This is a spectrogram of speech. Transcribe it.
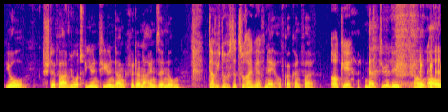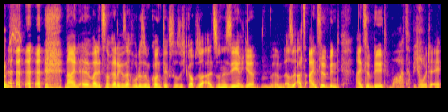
Jo, Stefan, Gut. vielen, vielen Dank für deine Einsendung. Darf ich noch was dazu reinwerfen? Nee, auf gar keinen Fall. Okay. Natürlich, hau raus. Nein, äh, weil jetzt noch gerade gesagt wurde, so im Kontext, also ich glaube, so als so eine Serie, ähm, also als Einzelbild, Einzelbild, boah, was hab ich heute, ey,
